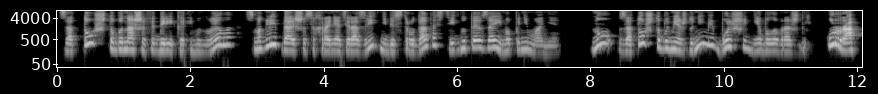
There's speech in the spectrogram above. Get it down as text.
за то, чтобы наша Федерика и Мануэла смогли дальше сохранять и развить не без труда достигнутое взаимопонимание. Ну, за то, чтобы между ними больше не было вражды. «Ура!»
